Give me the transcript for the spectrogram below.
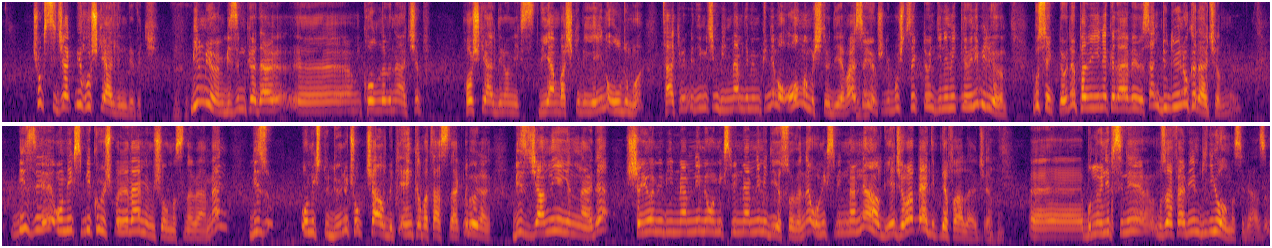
çok sıcak bir hoş geldin dedik. Bilmiyorum bizim kadar e, kollarını açıp hoş geldin Omix diyen başka bir yayın oldu mu? Takip etmediğim için bilmem de mümkün değil ama olmamıştır diye varsayıyorum. Çünkü bu sektörün dinamiklerini biliyorum. Bu sektörde parayı ne kadar verirsen düdüğün o kadar çalınır. Bizi Omix bir kuruş para vermemiş olmasına rağmen biz Omix düdüğünü çok çaldık. En kaba taslaklı böyle. Biz canlı yayınlarda Xiaomi bilmem ne mi, Omix bilmem ne mi diye sorana Omix bilmem ne al diye cevap verdik defalarca. Ee, bunların hepsini Muzaffer Bey'in biliyor olması lazım.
